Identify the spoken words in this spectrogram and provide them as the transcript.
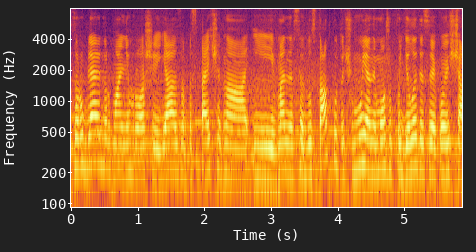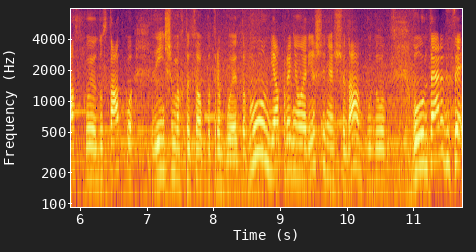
м, заробляє нормальні гроші, я забезпечена і в мене все достатку, то чому я не можу поділитися якоюсь часткою достатку з іншими, хто цього потребує? Тому я прийняла рішення, що да, буду волонтерити. Це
